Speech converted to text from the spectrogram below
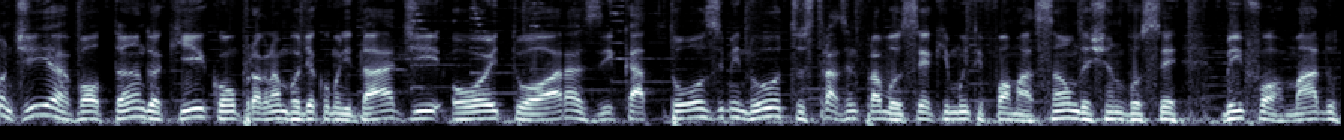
Bom dia. Voltando aqui com o programa Bom Dia Comunidade, 8 horas e 14 minutos, trazendo para você aqui muita informação, deixando você bem informado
